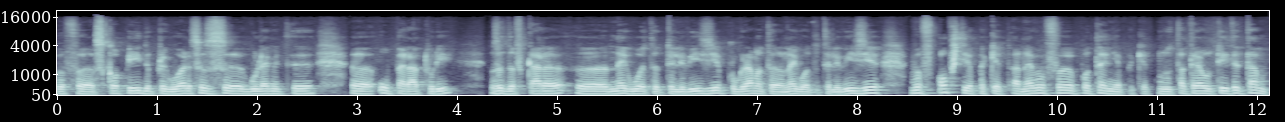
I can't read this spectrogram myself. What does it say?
в Скопие и да преговаря с големите оператори, за да вкара а, неговата телевизия, програмата на неговата телевизия в общия пакет, а не в а, платения пакет. Но затова трябва да отидете там.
